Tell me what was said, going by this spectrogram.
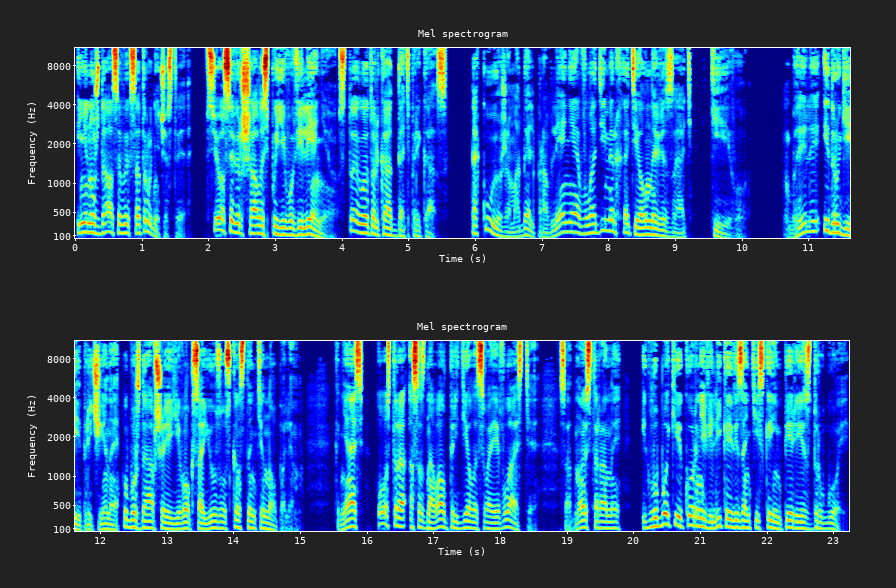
и не нуждался в их сотрудничестве. Все совершалось по его велению, стоило только отдать приказ. Такую же модель правления Владимир хотел навязать Киеву. Были и другие причины, побуждавшие его к союзу с Константинополем. Князь остро осознавал пределы своей власти, с одной стороны, и глубокие корни Великой Византийской империи с другой.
